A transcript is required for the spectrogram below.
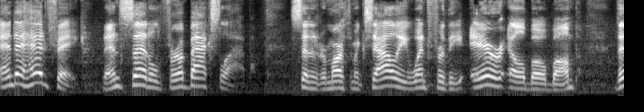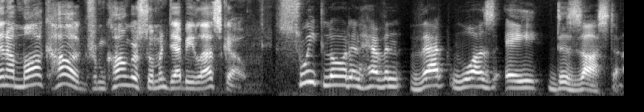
and a head fake, then settled for a backslap. Senator Martha McSally went for the air elbow bump, then a mock hug from Congresswoman Debbie Lesko. Sweet Lord in heaven, that was a disaster.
